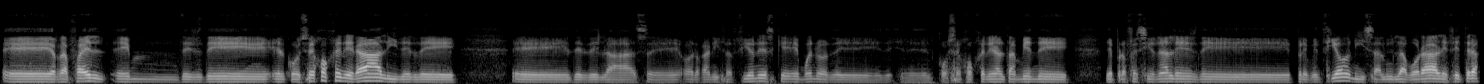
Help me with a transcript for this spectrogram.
Eh, Rafael, em, desde el Consejo General y desde eh, desde las eh, organizaciones que, bueno, de, el Consejo General también de, de, profesionales de prevención y salud laboral, etcétera,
